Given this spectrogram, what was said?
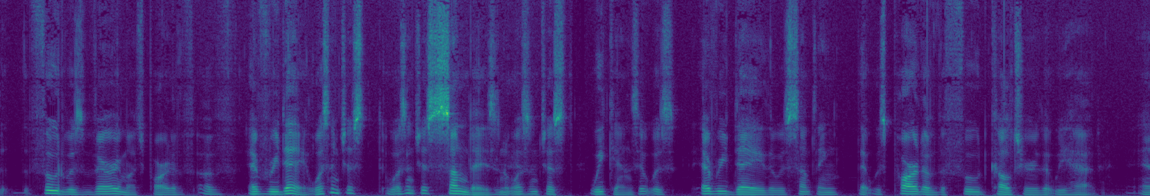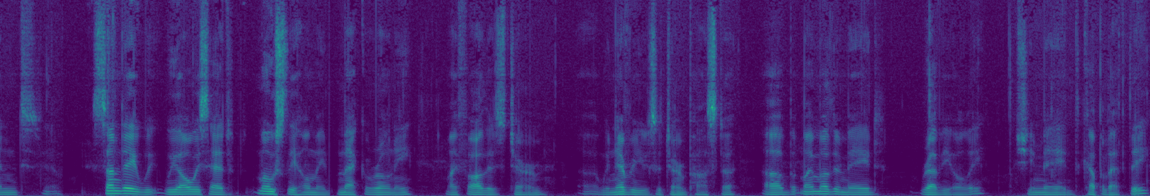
the, the food was very much part of, of every day. It wasn't just it wasn't just Sundays and it wasn't just weekends. It was every day there was something that was part of the food culture that we had. And you know, Sunday we, we always had mostly homemade macaroni, my father's term. Uh, we never used the term pasta. Uh, but my mother made ravioli. She made cappelletti.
